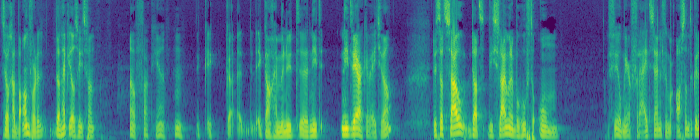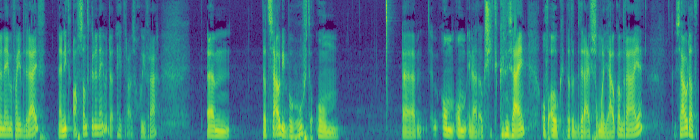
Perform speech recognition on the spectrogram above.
zo gaat beantwoorden, dan heb je al zoiets van, Oh, fuck, ja. Hm. Ik, ik, ik kan geen minuut uh, niet, niet werken, weet je wel? Dus dat zou dat, die sluimerende behoefte om veel meer vrij te zijn, veel meer afstand te kunnen nemen van je bedrijf. Nou, niet afstand kunnen nemen, dat heet trouwens een goede vraag. Um, dat zou die behoefte om, um, om, om inderdaad ook ziek te kunnen zijn, of ook dat het bedrijf zonder jou kan draaien, zou dat,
